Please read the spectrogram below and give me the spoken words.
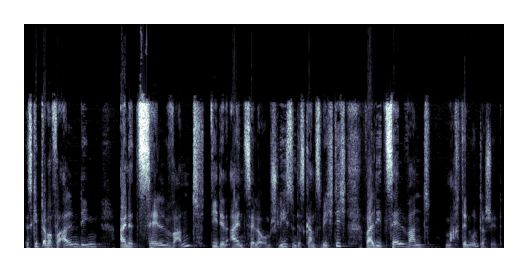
es gibt aber vor allen Dingen eine Zellwand, die den Einzeller umschließt und das ist ganz wichtig, weil die Zellwand macht den Unterschied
